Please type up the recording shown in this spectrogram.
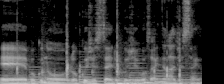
えー、僕の60歳65歳70歳の。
